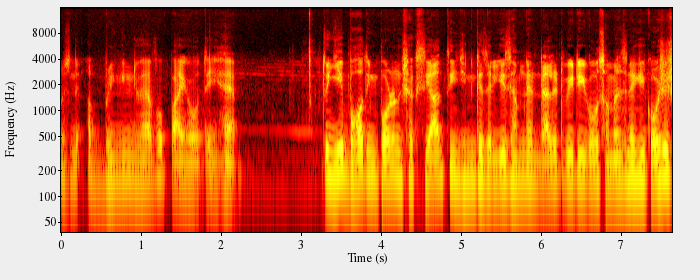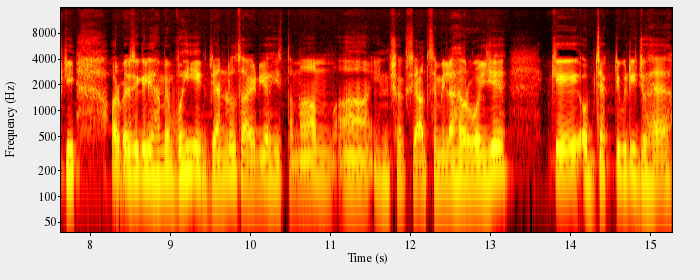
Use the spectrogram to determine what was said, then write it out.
उसने अपब्रिंगिंग जो है वो पाई होती है। तो ये बहुत इंपॉर्टेंट शख्सियात थी जिनके ज़रिए से हमने रिलेटिविटी को समझने की कोशिश की और बेसिकली हमें वही एक जनरल सा आइडिया ही तमाम इन शख्सियात से मिला है और वो ये कि ऑब्जेक्टिविटी जो है,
